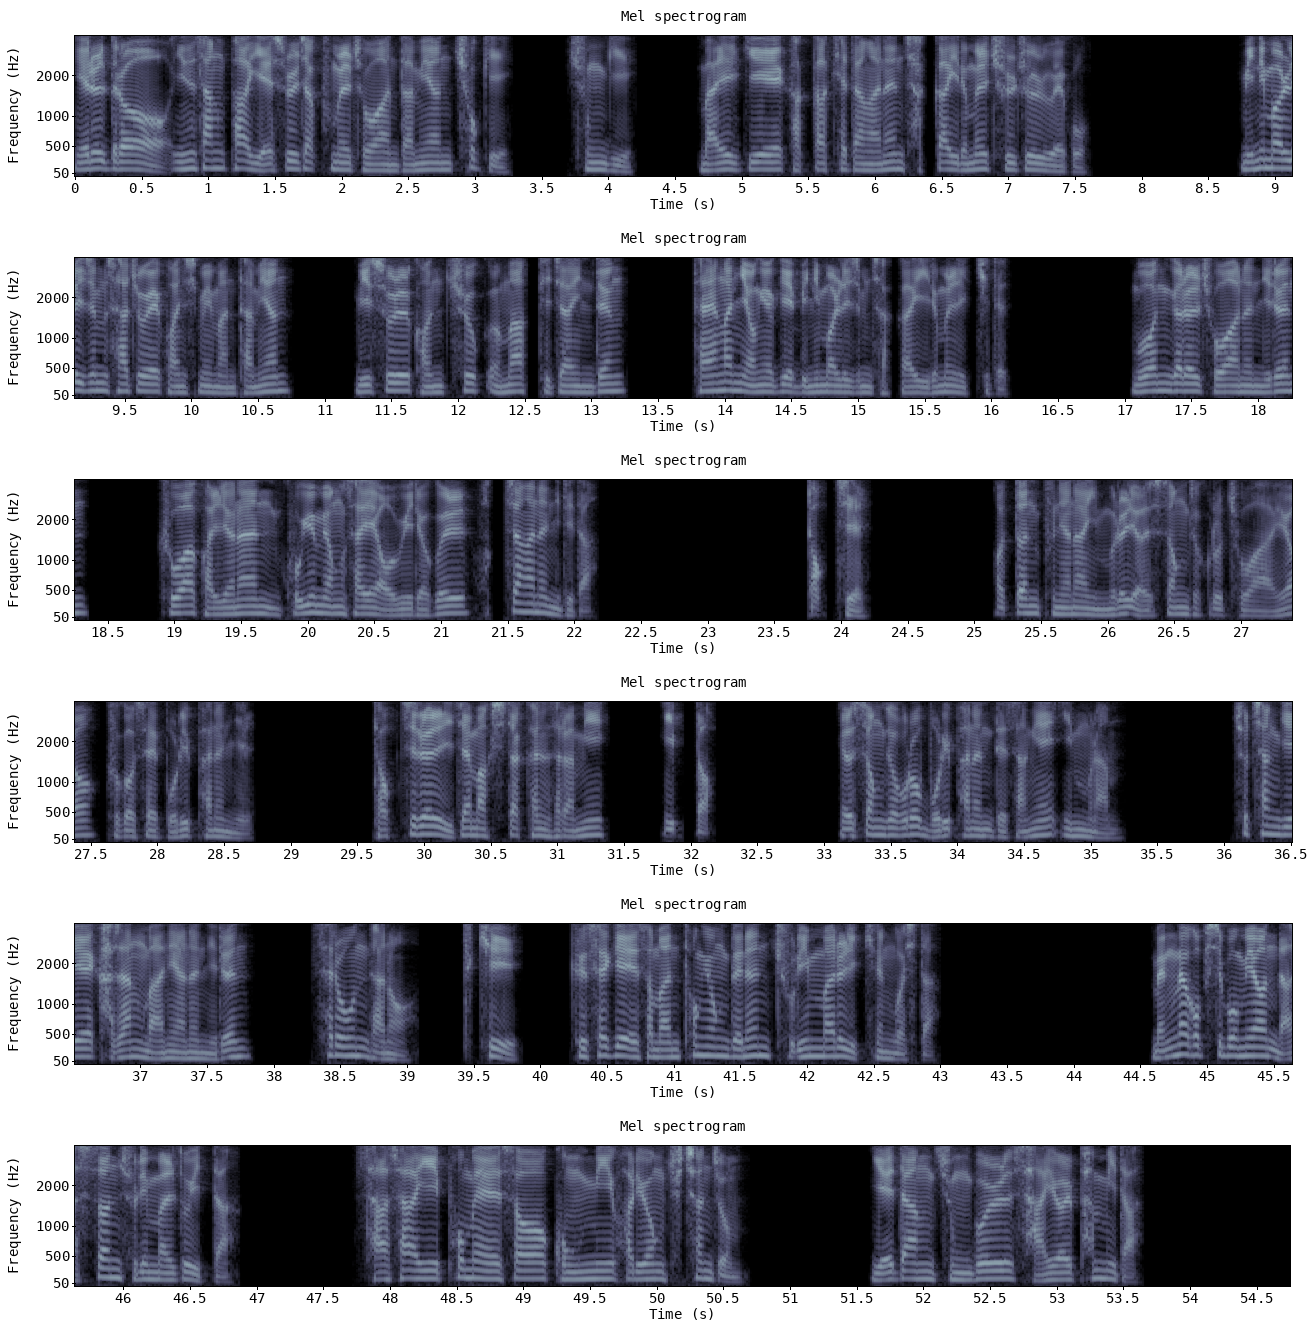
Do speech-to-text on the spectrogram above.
예를 들어 인상파 예술 작품을 좋아한다면 초기, 중기, 말기에 각각 해당하는 작가 이름을 줄줄 외고 미니멀리즘 사조에 관심이 많다면 미술, 건축, 음악, 디자인 등 다양한 영역의 미니멀리즘 작가의 이름을 익히듯 무언가를 좋아하는 일은 그와 관련한 고유 명사의 어휘력을 확장하는 일이다. 덕질. 어떤 분야나 인물을 열성적으로 좋아하여 그것에 몰입하는 일. 덕질을 이제 막 시작한 사람이 입덕, 열성적으로 몰입하는 대상의 입문함. 초창기에 가장 많이 하는 일은 새로운 단어, 특히 그 세계에서만 통용되는 줄임말을 익히는 것이다. 맥락 없이 보면 낯선 줄임말도 있다. 442 포매에서 공미 활용 추천 좀. 예당 중불 사열 팝니다.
